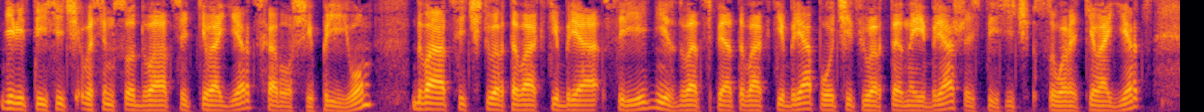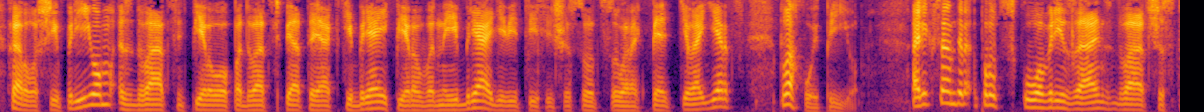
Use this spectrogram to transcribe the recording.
9820 килогерц, хороший прием. 24 октября, средний средний с 25 октября по 4 ноября 6040 кГц, хороший прием с 21 по 25 октября и 1 ноября 9645 кГц, плохой прием. Александр Пруцков, Рязань, с 26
